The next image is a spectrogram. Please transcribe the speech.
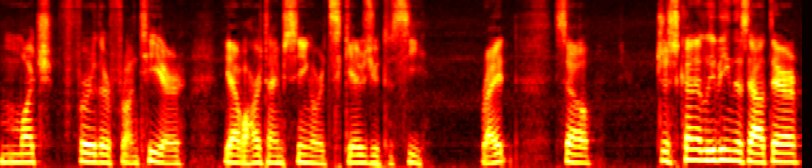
much further frontier you have a hard time seeing or it scares you to see, right? So just kind of leaving this out there.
